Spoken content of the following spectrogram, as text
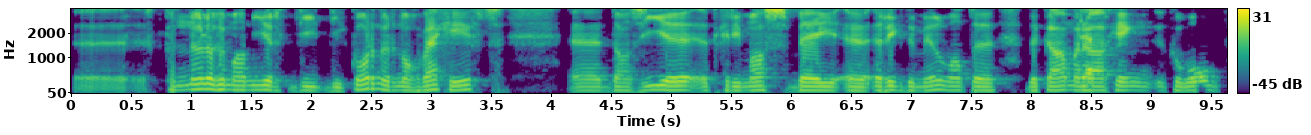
uh, knullige manier die, die corner nog weggeeft, dan zie je het grimas bij Rick de Mil, want de, de camera ja. ging gewoon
